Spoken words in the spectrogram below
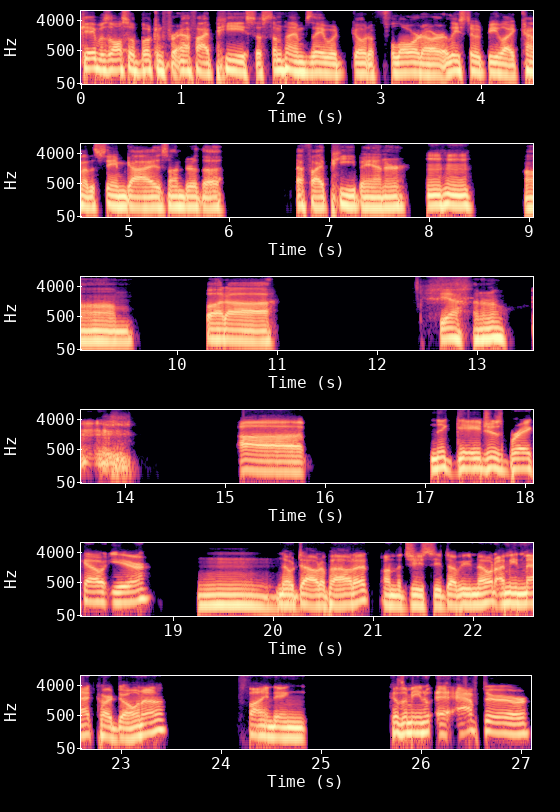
Gabe was also booking for FIP, so sometimes they would go to Florida, or at least it would be like kind of the same guys under the FIP banner. Mhm. Um, but uh, yeah, I don't know. uh, Nick Gage's breakout year, Mm. no doubt about it. On the GCW note, I mean Matt Cardona finding because I mean after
